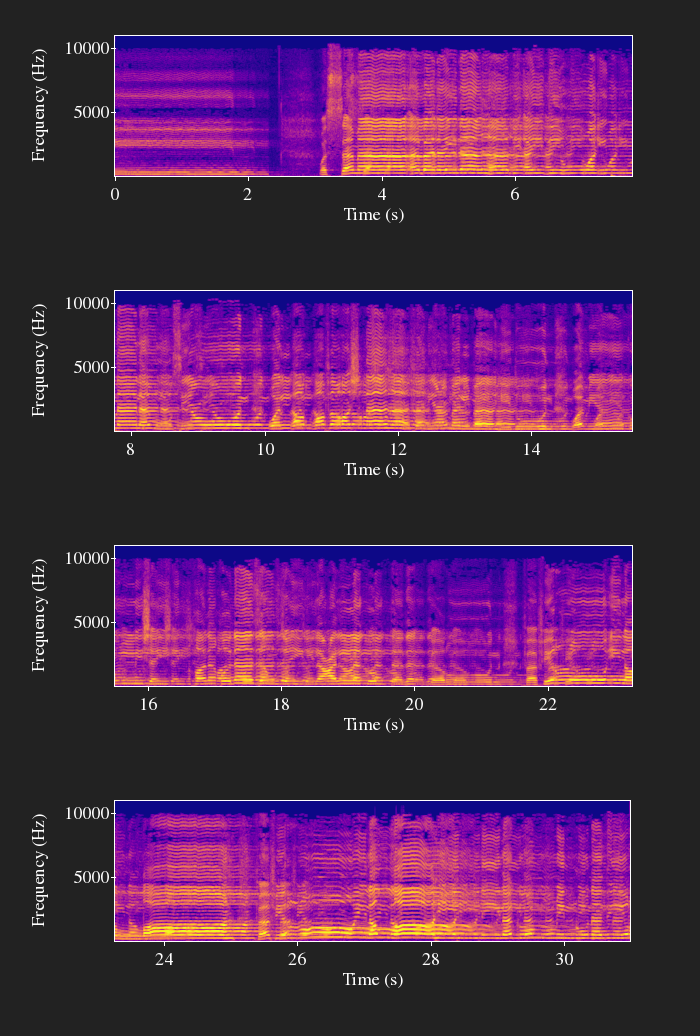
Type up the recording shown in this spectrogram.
والسماء بنيناها بأيدي وإنا لموسعون والأرض فرشناها فنعم الماهدون ومن كل شيء خلقنا زوجين لعلكم تذكرون ففروا إلى الله ففروا إلى الله إني لكم منه نذير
